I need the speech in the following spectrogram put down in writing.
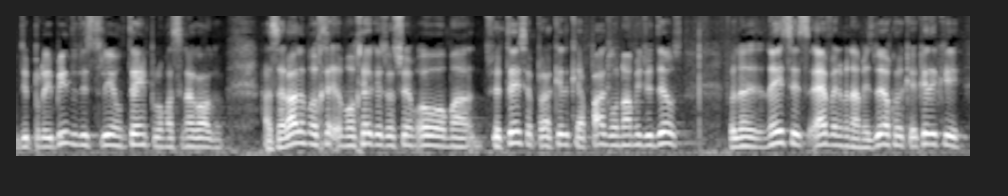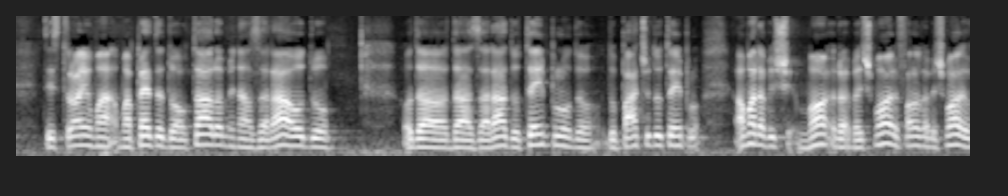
de proibindo destruir um templo, uma sinagoga. Ou uma advertência para aquele que apaga o nome de Deus. Aquele que destrói uma, uma pedra do altar, ou minazará, ou do ou da, da Azará, do templo, do, do pátio do templo. Amar Rabi Shmuel, fala Rabi Shmuel,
